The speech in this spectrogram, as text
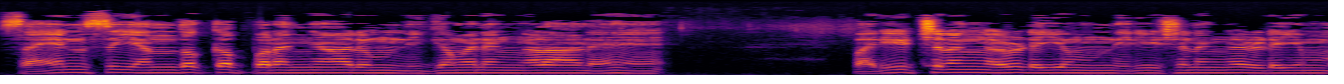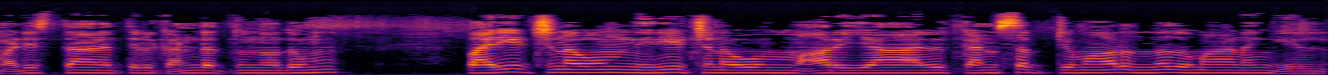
സയൻസ് എന്തൊക്കെ പറഞ്ഞാലും നിഗമനങ്ങളാണ്. പരീക്ഷണങ്ങളുടെയും നിരീക്ഷണങ്ങളുടെയും അടിസ്ഥാനത്തിൽ കണ്ടെത്തുന്നതും പരീക്ഷണവും നിരീക്ഷണവും അറിയാൽ കൺസെപ്റ്റ് മാറുന്നതുമാണെങ്കിൽ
